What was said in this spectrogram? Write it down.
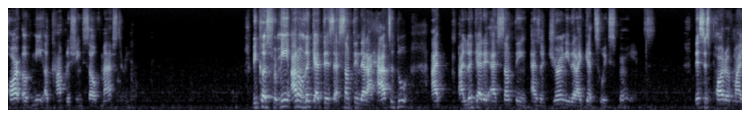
part of me accomplishing self mastery. Because for me, I don't look at this as something that I have to do. I I look at it as something as a journey that I get to experience. This is part of my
